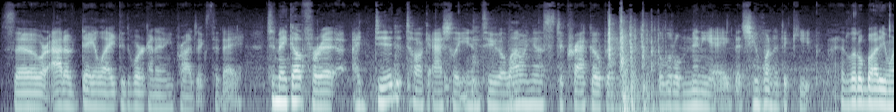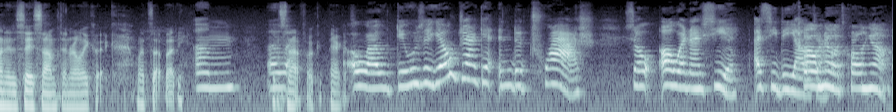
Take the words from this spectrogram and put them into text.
So we're out of daylight to work on any projects today. To make up for it, I did talk Ashley into allowing us to crack open the little mini egg that she wanted to keep. And little buddy wanted to say something really quick. What's up, buddy? Um, It's uh, not focused. There it goes. oh, well, there was a yellow jacket in the trash. So, oh, and I see it. I see the yellow Oh jacket. no, it's crawling out.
